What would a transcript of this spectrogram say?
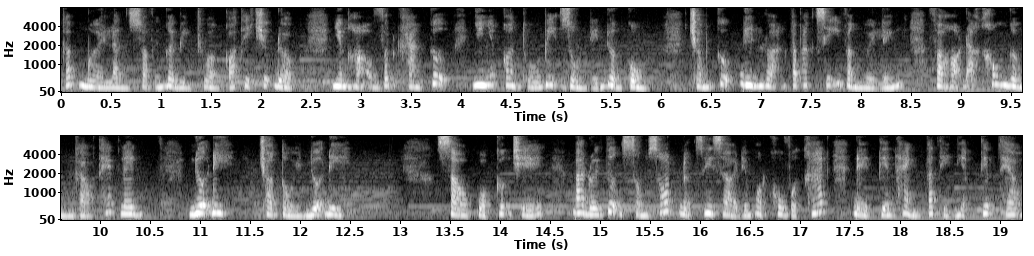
gấp 10 lần so với người bình thường có thể chịu được, nhưng họ vẫn kháng cự như những con thú bị dồn đến đường cùng, chống cự điên loạn các bác sĩ và người lính và họ đã không ngừng gào thét lên. Nữa đi, cho tôi nữa đi. Sau cuộc cưỡng chế, ba đối tượng sống sót được di rời đến một khu vực khác để tiến hành các thí nghiệm tiếp theo.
